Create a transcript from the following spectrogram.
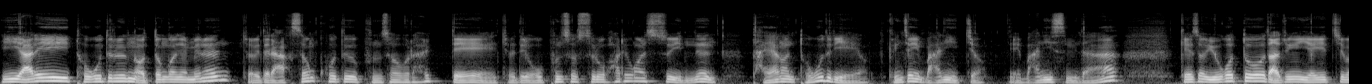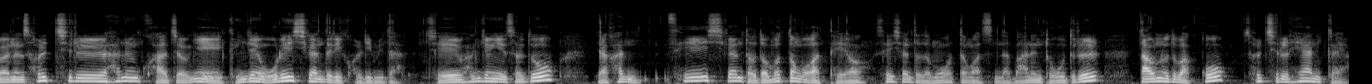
이 아래의 도구들은 어떤 거냐면은 저희들이 악성 코드 분석을 할 때 저희들이 오픈소스로 활용할 수 있는 다양한 도구들이에요. 굉장히 많이 있죠. 예, 많이 있습니다. 그래서 이것도 나중에 이야기했지만은 설치를 하는 과정에 굉장히 오랜 시간들이 걸립니다. 제 환경에서도 약 한 3시간 더 넘었던 것 같아요. 3시간 더 넘었던 것 같습니다. 많은 도구들을 다운로드 받고 설치를 해야 하니까요.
